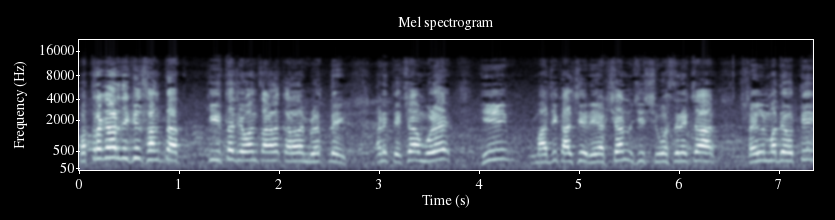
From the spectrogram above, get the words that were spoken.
पत्रकार देखील सांगतात की इथं जेवण चांगलं करायला मिळत नाही. आणि त्याच्यामुळे ही माझी कालची रिॲक्शन ही शिवसेनेच्या शैलीमध्ये होती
